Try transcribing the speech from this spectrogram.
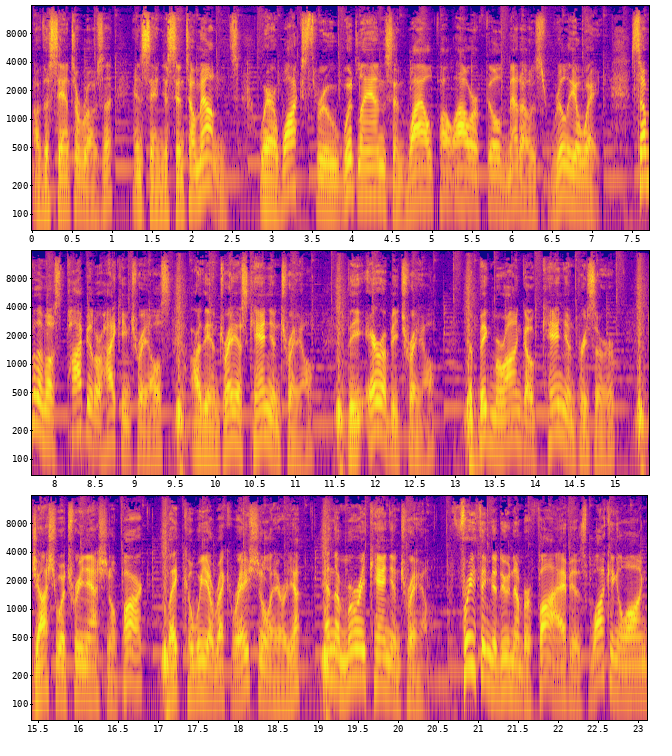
of the Santa Rosa and San Jacinto Mountains, where walks through woodlands and wildflower filled meadows really await. Some of the most popular hiking trails are the Andreas Canyon Trail, the Araby Trail, the Big Morongo Canyon Preserve, Joshua Tree National Park, Lake Cahuilla Recreational Area, and the Murray Canyon Trail. Free thing to do number five is walking along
